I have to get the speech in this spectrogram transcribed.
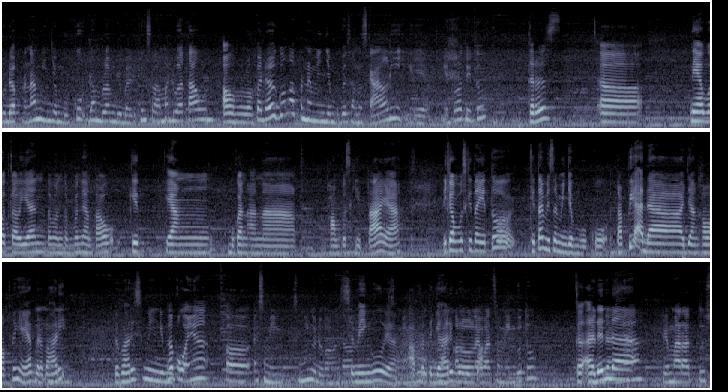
udah pernah minjem buku dan belum dibalikin selama 2 tahun. Allah. Padahal gue nggak pernah minjem buku sama sekali. Gitu. Iya. itu waktu itu. Terus eh nih ya buat kalian teman-teman yang tahu kit yang bukan anak kampus kita ya. Di kampus kita itu kita bisa minjem buku. Tapi ada jangka waktunya ya berapa hari berapa hari Nggak, buku pokoknya eh, eh seminggu seminggu udah kalau salah. seminggu ya? Seminggu. apa tiga hari Nah, kalau lupa. lewat seminggu tuh Ke- ada denda lima ratus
